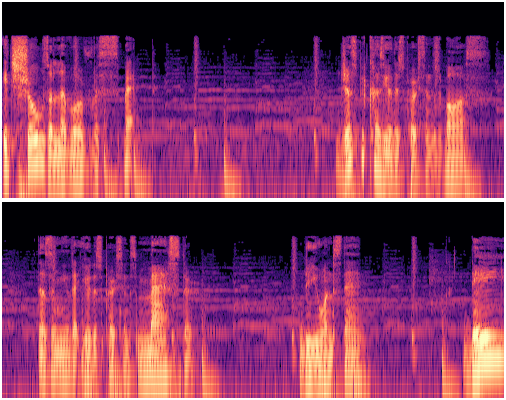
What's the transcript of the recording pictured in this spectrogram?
it shows a level of respect. Just because you're this person's boss doesn't mean that you're this person's master. Do you understand? they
